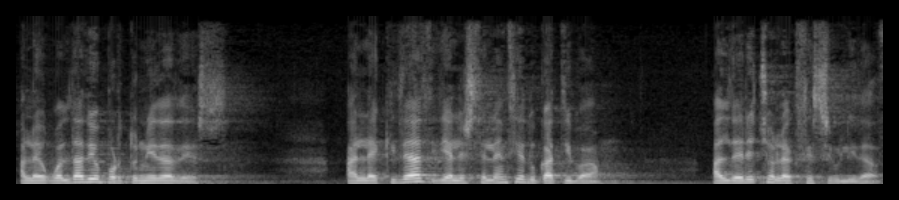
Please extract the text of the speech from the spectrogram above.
a la igualdad de oportunidades, a la equidad y a la excelencia educativa, al derecho a la accesibilidad.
